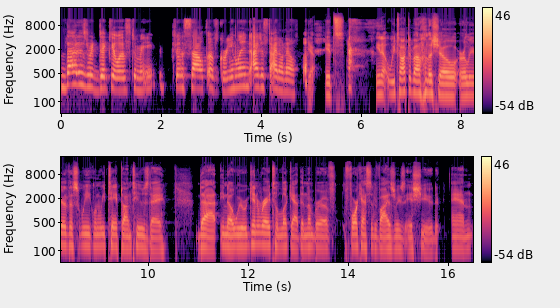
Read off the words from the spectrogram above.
That is ridiculous to me. Just south of Greenland. I just I don't know. yeah, it's you know we talked about on the show earlier this week when we taped on Tuesday that you know we were getting ready to look at the number of forecast advisories issued and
